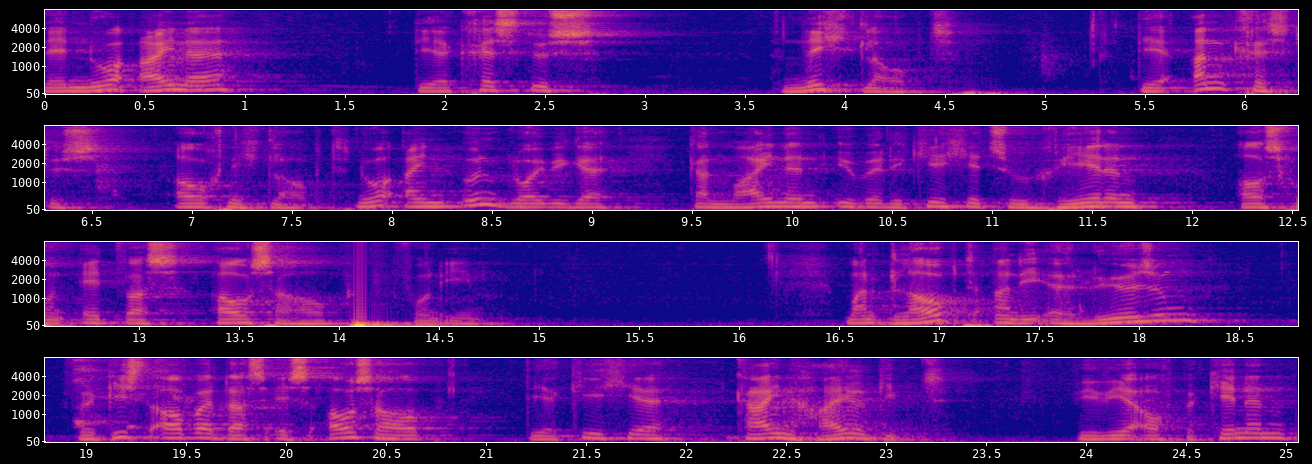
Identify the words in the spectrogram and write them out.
Denn nur einer, der Christus nicht glaubt, der an Christus auch nicht glaubt, nur ein Ungläubiger kann meinen, über die Kirche zu reden, als von etwas außerhalb von ihm. Man glaubt an die Erlösung, vergisst aber, dass es außerhalb der Kirche kein Heil gibt, wie wir auch bekennen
